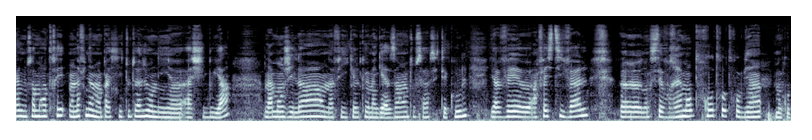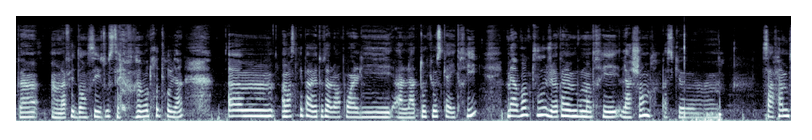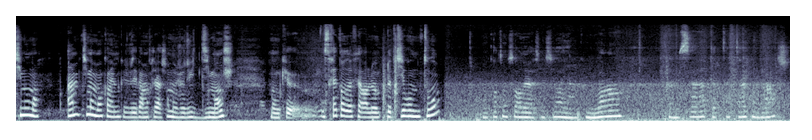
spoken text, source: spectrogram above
nous sommes rentrés. On a finalement passé toute la journée euh, à Shibuya. On a mangé là, on a fait quelques magasins, tout ça, c'était cool. Il y avait euh, un festival, euh, donc c'était vraiment trop, trop, trop bien. Mon copain, on l'a fait danser et tout, c'était vraiment trop, trop bien. On va se préparer tout à l'heure pour aller à la Tokyo Skytree. Mais avant tout, je vais quand même vous montrer la chambre parce que ça fait un petit moment un petit moment quand même que je vous ai pas montré la chambre aujourd'hui dimanche. Donc euh, il serait temps de faire le, le petit room tour. Donc quand on sort de l'ascenseur, il y a un couloir. Comme ça, tac tac tac, on marche.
